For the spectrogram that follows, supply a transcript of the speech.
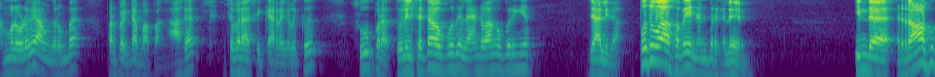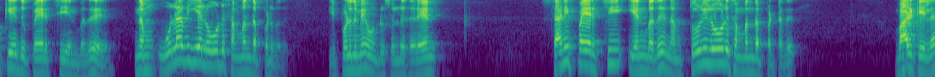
நம்மளோடவே அவங்க ரொம்ப பர்ஃபெக்டாக பார்ப்பாங்க. ஆக சிவராசிக்காரர்களுக்கு சூப்பராக தொழில் செட் ஆக போகுது. லேண்ட் வாங்க போகிறீங்க ஜாலி தான். பொதுவாகவே நண்பர்களே இந்த ராகு கேது பயிற்சி என்பது நம் உளவியலோடு சம்பந்தப்படுவது. எப்பொழுதுமே ஒன்று சொல்லுகிறேன். சனிப்பயிற்சி என்பது நம் தொழிலோடு சம்பந்தப்பட்டது. வாழ்க்கையில்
